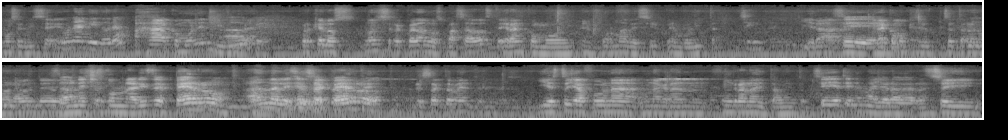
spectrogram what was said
¿Cómo se dice? ¿Una hendidura? Ajá, como una hendidura. Ah. Porque los. No sé si recuerdan, los pasados eran como en, forma de círculo, en bolita. Sí. Y era. Sí. Era como que se, se te resbalaba el dedo. Estaban hechos con nariz de perro. Ándale, Narices de exactamente. perro. Exactamente. Y esto ya fue una, una gran, un gran aditamento. Sí, ya tiene mayor agarre. Sí,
